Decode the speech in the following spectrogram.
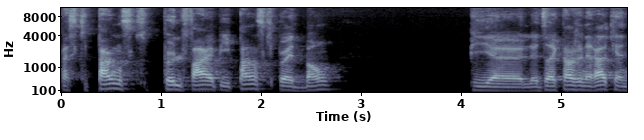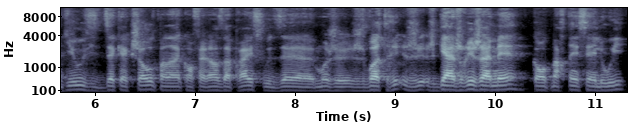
parce qu'il pense qu'il peut le faire, puis il pense qu'il peut être bon. Puis euh, le directeur général, Kent Hughes, il disait quelque chose pendant la conférence de presse où il disait euh, Moi, je, je, je, gagerai jamais contre Martin Saint-Louis.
